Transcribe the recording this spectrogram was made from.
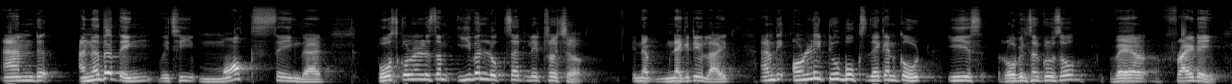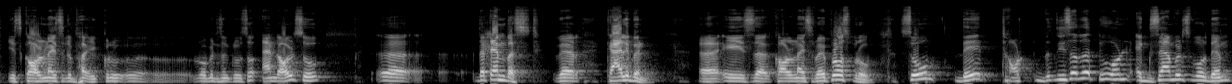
And another thing which he mocks, saying that post-colonialism even looks at literature in a negative light, and the only two books they can quote is Robinson Crusoe, where Friday is colonized by uh, Robinson Crusoe, and also uh, The Tempest, where Caliban uh, is uh, colonized by Prospero. So they thought these are the two only examples for them.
